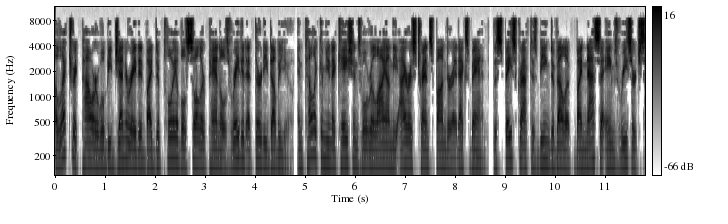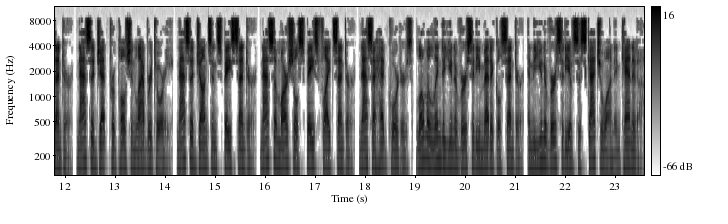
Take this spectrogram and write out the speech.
Electric power will be generated by deployable solar panels rated at 30 W, and telecommunications will rely on the IRIS transponder at X-band. The spacecraft is being developed by NASA Ames Research Center, NASA Jet Propulsion Laboratory, NASA Johnson Space Center, NASA Marshall Space Flight Center, NASA Headquarters, Loma Linda University Medical Center, and the University of Saskatchewan in Canada.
